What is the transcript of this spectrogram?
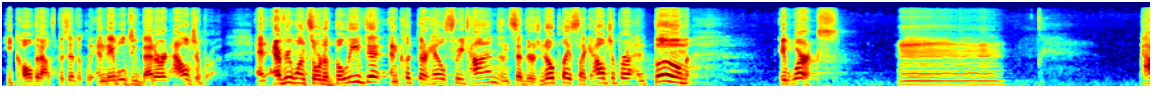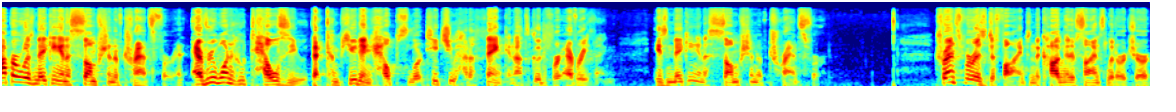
He called it out specifically, and they will do better at algebra. And everyone sort of believed it and clicked their heels three times and said there's no place like algebra, and boom, it works. Mm. Papert was making an assumption of transfer, and everyone who tells you that computing helps teach you how to think and that's good for everything is making an assumption of transfer. Transfer is defined in the cognitive science literature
